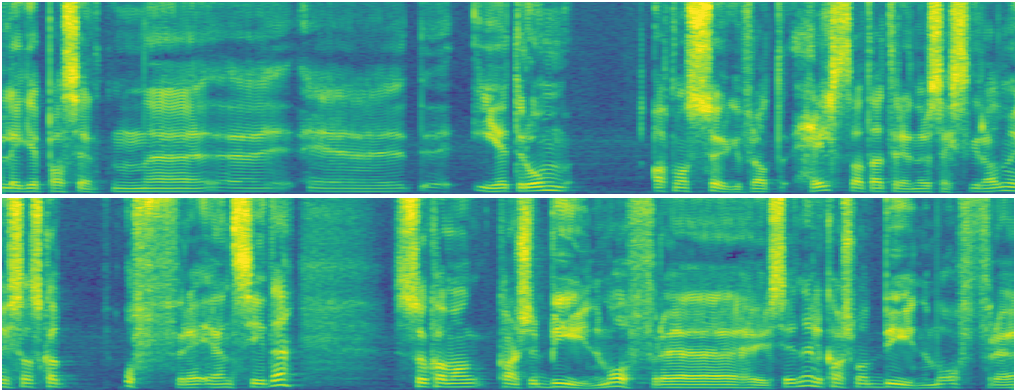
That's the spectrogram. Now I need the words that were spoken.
legger pasienten eh, eh, i et rom, at man sørger for at helst at det er 360 grader. Men hvis man skal ofre en side, så kan man kanskje begynne med å ofre høyresiden, eller kanskje man begynner med å ofre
